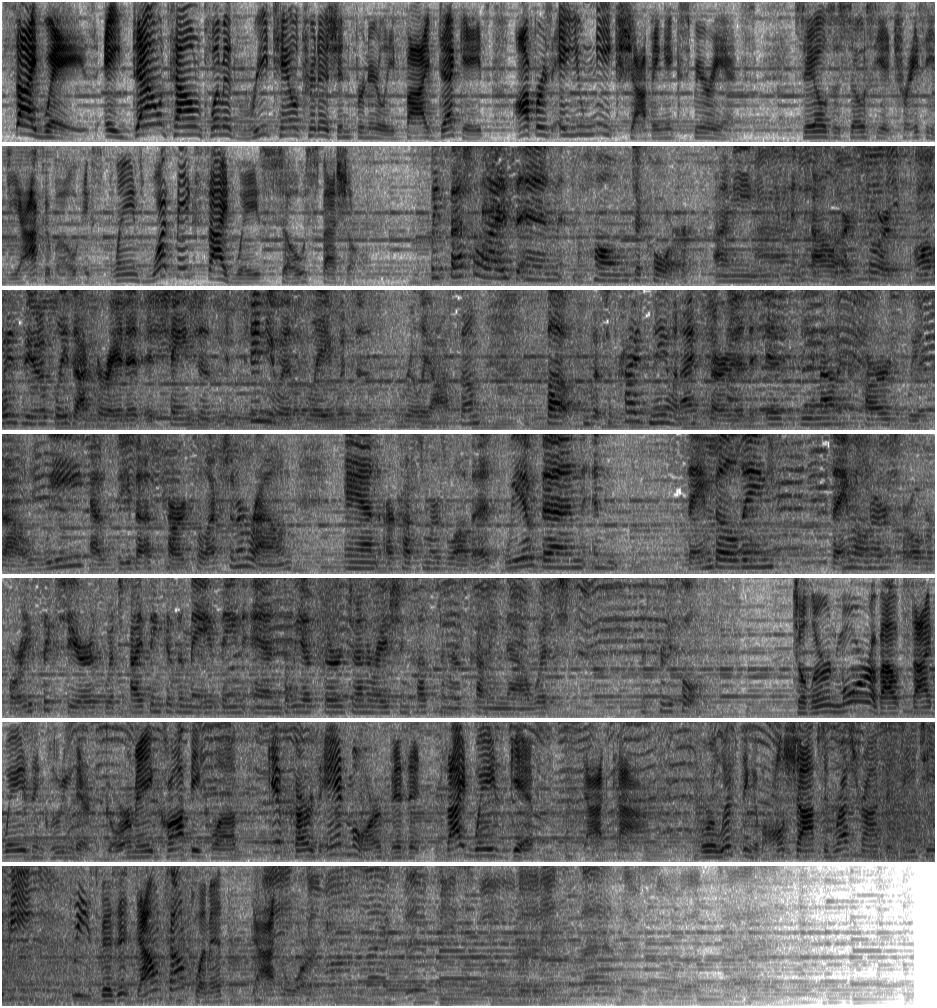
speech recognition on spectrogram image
Sideways, a downtown Plymouth retail tradition for nearly five decades, offers a unique shopping experience. Sales associate Tracy Diacobo explains what makes Sideways so special. We specialize in home decor. I mean, you can tell our store is always beautifully decorated. It changes continuously, which is really awesome. But what surprised me when I started is the amount of cards we sell. We have the best card selection around and our customers love it. We have been in same building, same owners for over 46 years, which I think is amazing. And we have third generation customers coming now, which is pretty cool. To learn more about Sideways, including their gourmet coffee club, gift cards, and more, visit sidewaysgifts.com. For a listing of all shops and restaurants in DTP, please visit downtownplymouth.org.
